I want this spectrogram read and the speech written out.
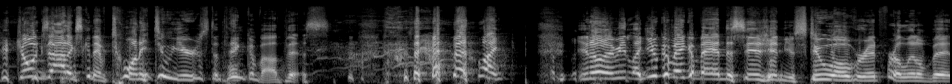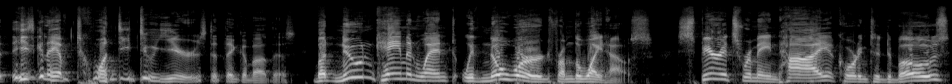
yeah. Joe Exotic's gonna have 22 years to think about this. like, you know what I mean? Like, you can make a bad decision, you stew over it for a little bit. He's gonna have 22 years to think about this. But noon came and went with no word from the White House. Spirits remained high, according to DuBose.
